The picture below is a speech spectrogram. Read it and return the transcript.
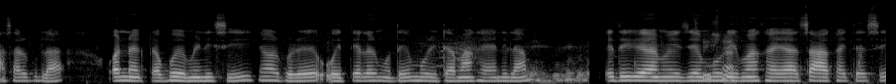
আচারগুলা অন্য একটা বয়মে নিছি নেওয়ার পরে ওই তেলের মধ্যে মুড়িটা মাখায় নিলাম এদিকে আমি যে মুড়ি মাখায়া চা খাইতেছি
